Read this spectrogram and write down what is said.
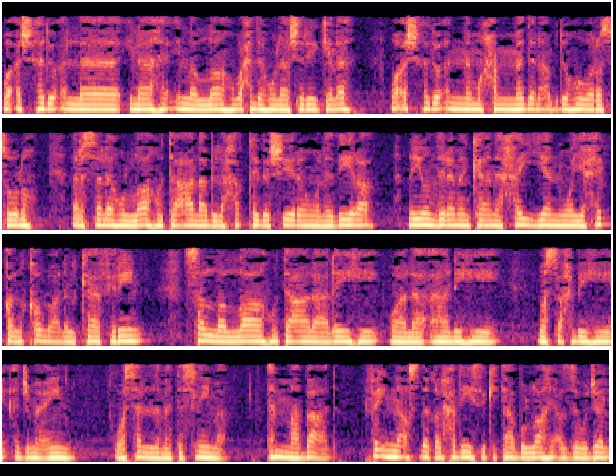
وأشهد أن لا إله إلا الله وحده لا شريك له وأشهد أن محمدا عبده ورسوله. أرسله الله تعالى بالحق بشيرا ونذيرا. لينذر من كان حيا ويحق القول على الكافرين صلى الله تعالى عليه وعلى آله وصحبه أجمعين وسلم تسليما. أما بعد فإن أصدق الحديث كتاب الله عز وجل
